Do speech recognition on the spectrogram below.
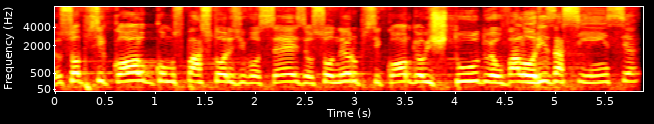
Eu sou psicólogo, como os pastores de vocês, eu sou neuropsicólogo, eu estudo, eu valorizo a ciência.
